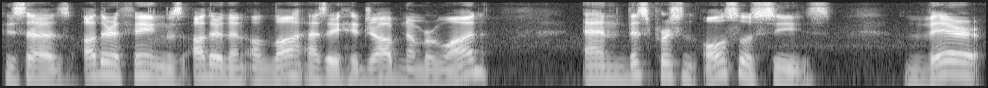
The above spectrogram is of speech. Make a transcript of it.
he says other things other than Allah as a hijab number one, and this person also sees their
